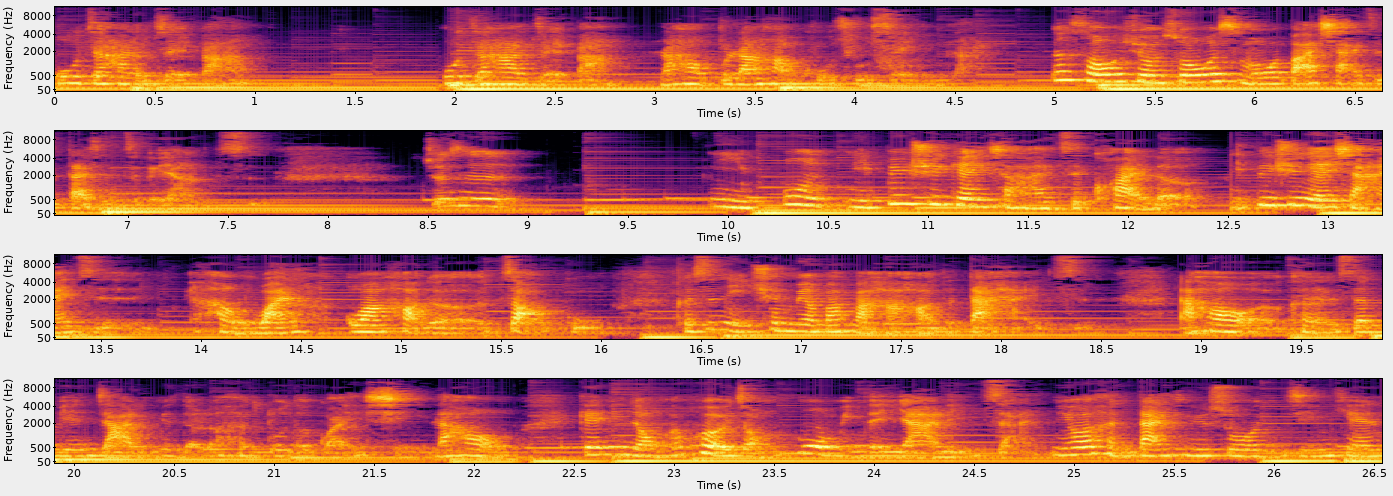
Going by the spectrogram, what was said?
捂着他的嘴巴，捂着他的嘴巴，然后不让他哭出声音来。那时候我觉得说，为什么我把小孩子带成这个样子？就是你不，你必须给小孩子快乐，你必须给小孩子很完完好的照顾，可是你却没有办法好好的带孩子，然后可能身边家里面的人很多的关心，然后给你一种会有一种莫名的压力在，你会很担心说你今天。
